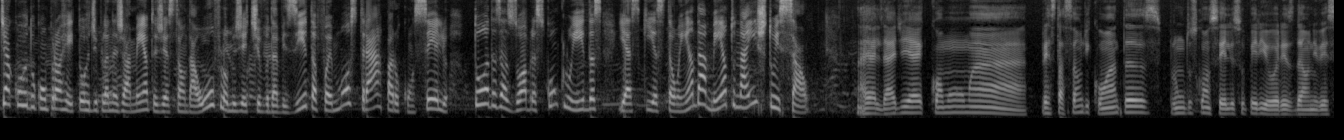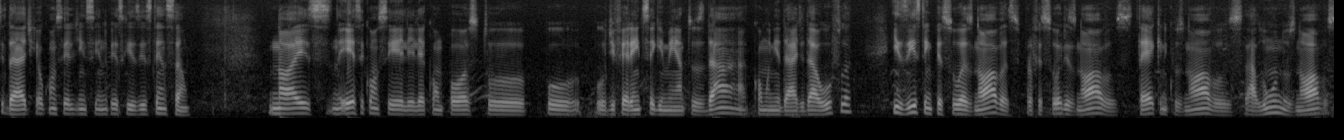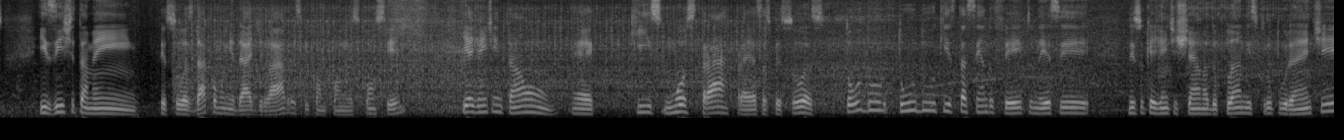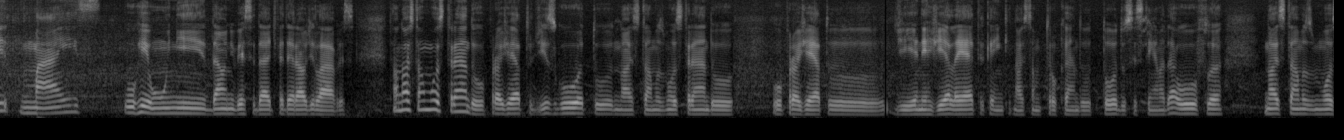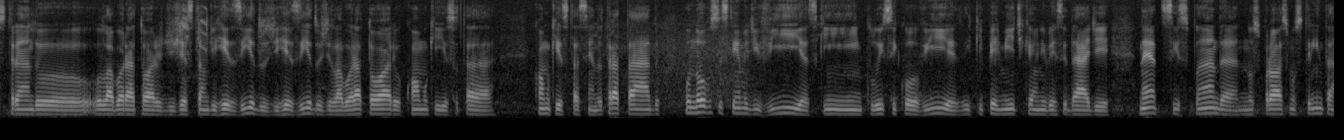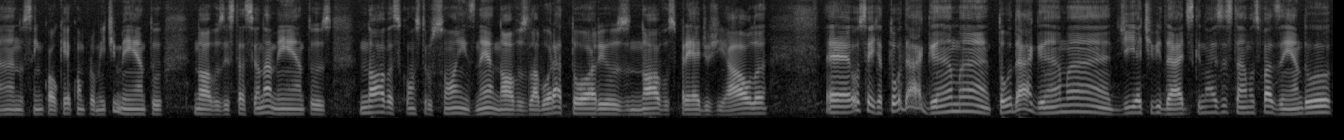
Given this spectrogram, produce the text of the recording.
De acordo com o pró-reitor de Planejamento e Gestão da UFLA, o objetivo da visita foi mostrar para o Conselho todas as obras concluídas e as que estão em andamento na instituição. Na realidade, é como uma prestação de contas para um dos conselhos superiores da universidade, que é o Conselho de Ensino, Pesquisa e Extensão. Nós, esse conselho ele é composto por, por diferentes segmentos da comunidade da UFLA. Existem pessoas novas, professores novos, técnicos novos, alunos novos. Existe também pessoas da comunidade de Lavras que compõem esse conselho. E a gente então é, quis mostrar para essas pessoas tudo, tudo o que está sendo feito nesse, nisso que a gente chama do plano estruturante, mais o Reúne da Universidade Federal de Lavras. Então nós estamos mostrando o projeto de esgoto, nós estamos mostrando o projeto de energia elétrica, em que nós estamos trocando todo o sistema da UFLA, nós estamos mostrando o laboratório de gestão de resíduos, de resíduos de laboratório, como que isso está como que isso está sendo tratado, o novo sistema de vias que inclui ciclovias e que permite que a universidade né, se expanda nos próximos 30 anos sem qualquer comprometimento, novos estacionamentos, novas construções, né, novos laboratórios, novos prédios de aula. É, ou seja, toda a gama, toda a gama de atividades que nós estamos fazendo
